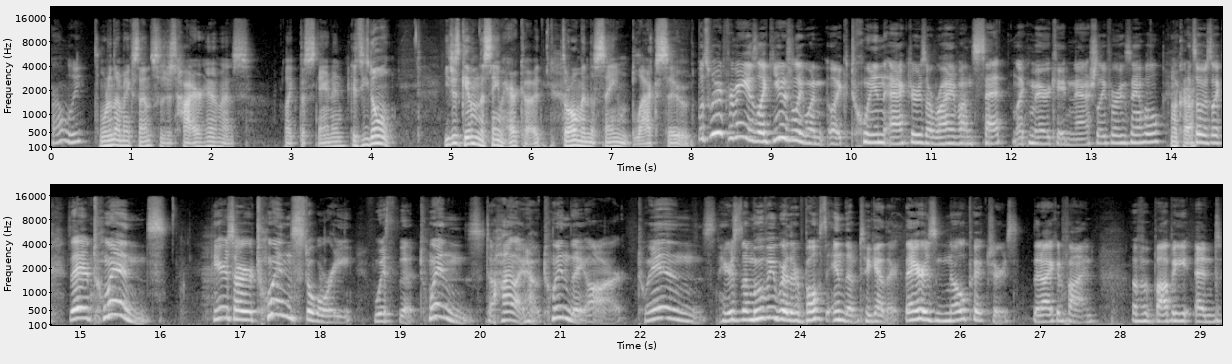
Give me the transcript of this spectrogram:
Probably. Wouldn't that make sense to just hire him as like the stand-in? Because you don't, you just give him the same haircut, throw him in the same black suit. What's weird for me is like usually when like twin actors arrive on set, like Mary Kate and Ashley, for example, Okay. it's always like they're twins. Here's our twin story with the twins to highlight how twin they are. Twins. Here's the movie where they're both in them together. There is no pictures that I could find of a Bobby and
